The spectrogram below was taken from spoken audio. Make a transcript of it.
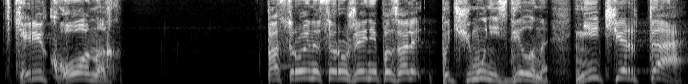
в терриконах. Построены сооружения позволяют... Почему не сделано ни черта?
